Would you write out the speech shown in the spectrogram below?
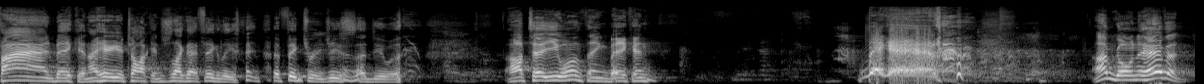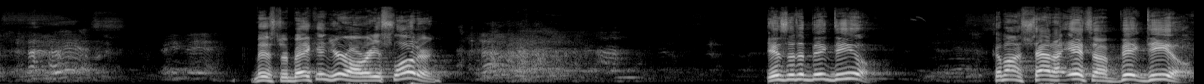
fine bacon. I hear you talking just like that fig, leaf, a fig tree Jesus I deal with. I'll tell you one thing, bacon. Bacon! I'm going to heaven. Mr. Bacon, you're already slaughtered. Is it a big deal? Come on, shout out. It's a big deal.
